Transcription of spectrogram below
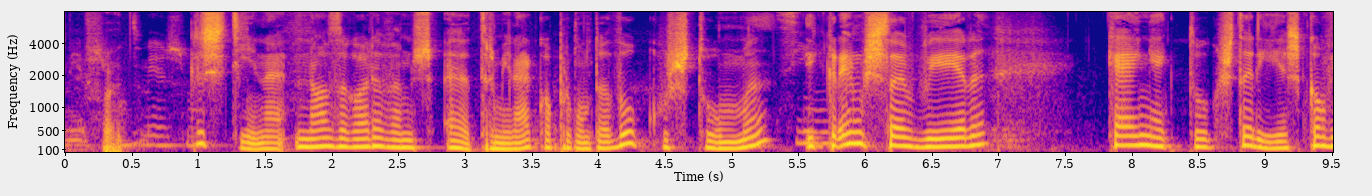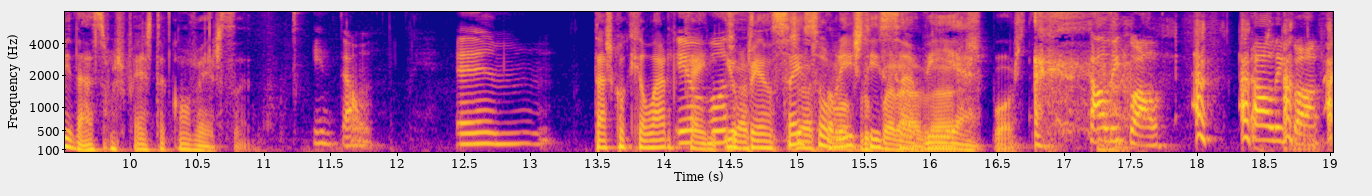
Mesmo, Perfeito. Mesmo. Cristina, nós agora vamos a terminar com a pergunta do costume sim. e queremos saber quem é que tu gostarias que convidássemos para esta conversa. Então. Hum, Estás com aquele ar de quem? Eu, eu pensei já sobre isto e sabia. Tal e qual. Tal e qual.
